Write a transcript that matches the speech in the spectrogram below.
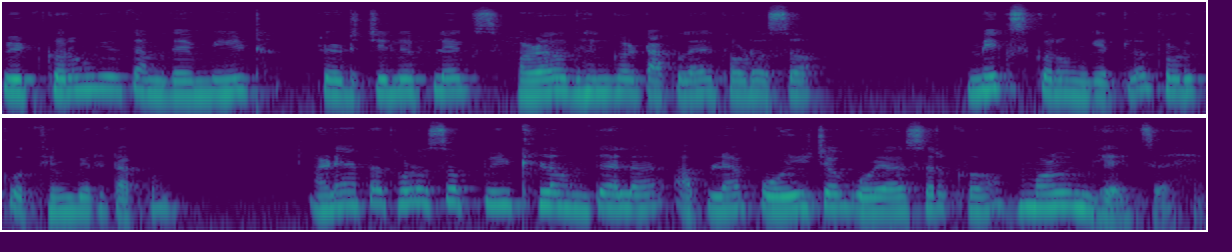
पीठ करून घेऊ. त्यामध्ये मीठ रेड चिली फ्लेक्स हळद हिंग टाकलं आहे थोडंसं. मिक्स करून घेतलं. थोडी कोथिंबीर टाकून. आणि आता थोडंसं पीठ लावून त्याला आपल्या पोळीच्या गोळ्यासारखं मळून घ्यायचं आहे.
